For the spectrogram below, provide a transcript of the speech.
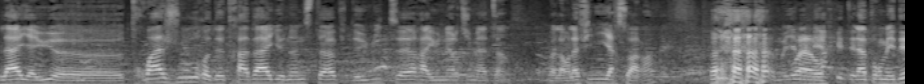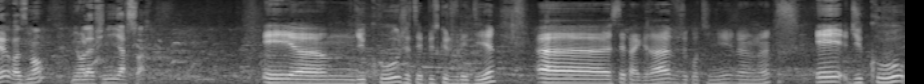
Là, il y a eu euh, trois jours de travail non-stop, de 8h à 1h du matin. Voilà, on l'a fini hier soir. hein. Il y a ma mère qui était là pour m'aider, heureusement, mais on l'a fini hier soir. Et euh, du coup, je sais plus ce que je voulais dire. Euh, c'est pas grave, je continue. Et du coup,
